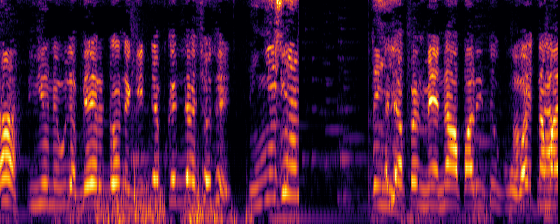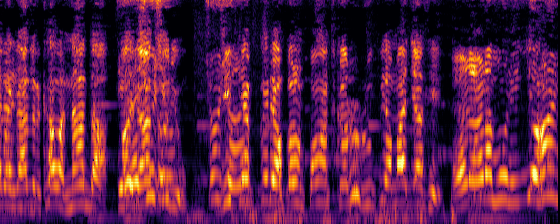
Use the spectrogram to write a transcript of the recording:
અહીંયા ને ઓલા બેર ડોન ને કિડનેપ કરી લાવ્યો છે. એટલે પણ મેં ના પાડી તું વટના મારે ગાદર ખાવા ના દા. તો જાતો? રહ્યું. શું? કિડનેપ કર્યો પણ પાંચ કરોડ રૂપિયા માજ્યા છે. હેડા હેડા હું નીચે હન.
